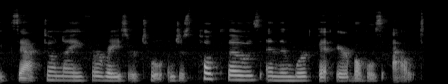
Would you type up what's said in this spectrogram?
X-Acto knife or razor tool and just poke those and then work the air bubbles out.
